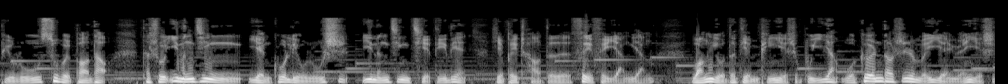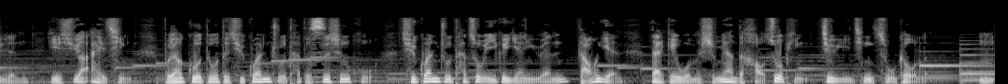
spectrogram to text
比如苏北报道，他说伊能静演过柳如是，伊能静姐弟恋也被炒得沸沸扬扬。网友的点评也是不一样。我个人倒是认为演员也是人，也需要爱情，不要过多的去关注他的私生活，去关注他作为一个演员、导演带给我们什么样的好作品就已经足够了。嗯，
